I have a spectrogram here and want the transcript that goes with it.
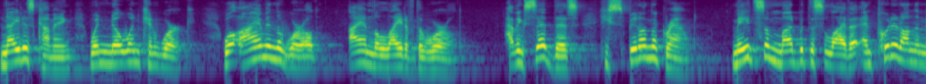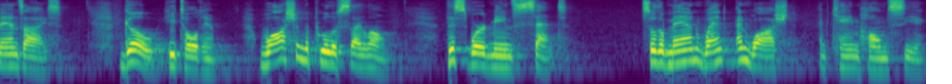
Night is coming when no one can work. While I am in the world, I am the light of the world. Having said this, he spit on the ground, made some mud with the saliva, and put it on the man's eyes. Go, he told him, wash in the pool of Siloam. This word means sent. So the man went and washed and came home seeing.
